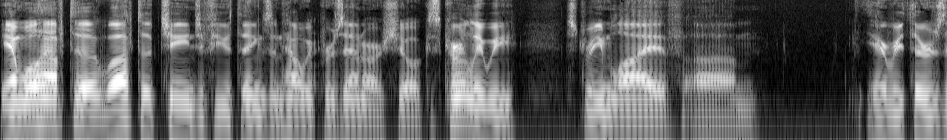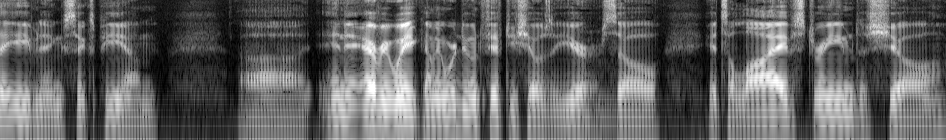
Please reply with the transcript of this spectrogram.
and we'll have to we'll have to change a few things in how we present our show because currently we stream live um, every Thursday evening, 6 p.m. Uh, and every week. I mean, we're doing 50 shows a year, so it's a live streamed show.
